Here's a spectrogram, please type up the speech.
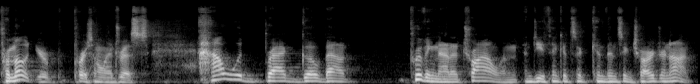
promote your personal interests. How would Bragg go about proving that at trial? And, and do you think it's a convincing charge or not?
